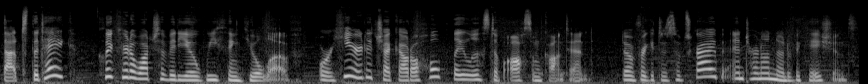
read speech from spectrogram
That's the take. Click here to watch the video we think you'll love, or here to check out a whole playlist of awesome content. Don't forget to subscribe and turn on notifications.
